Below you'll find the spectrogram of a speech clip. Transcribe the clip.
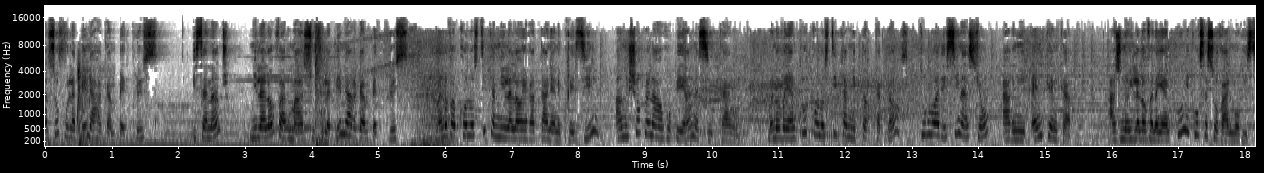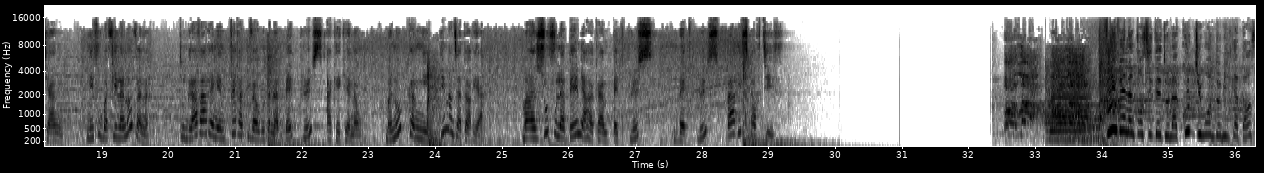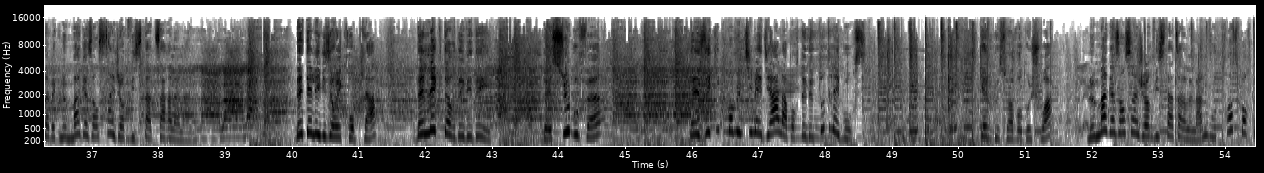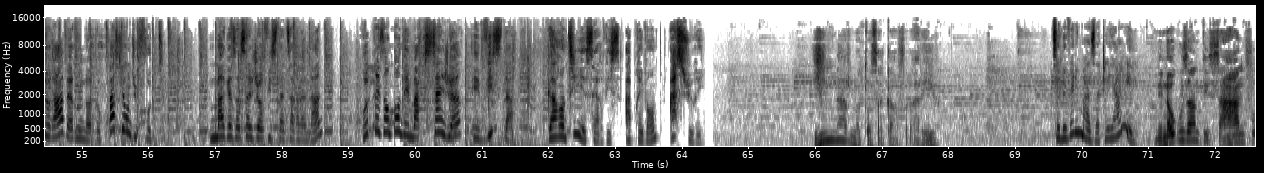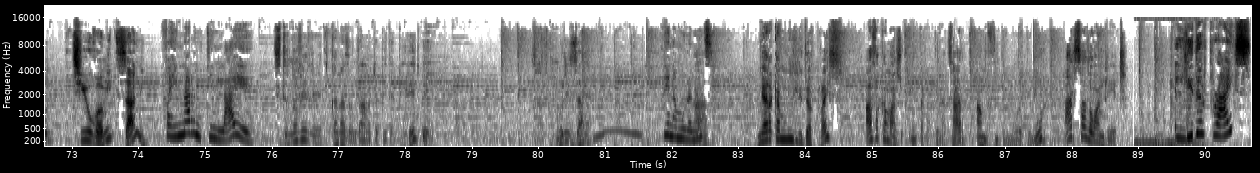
Mahasoa volabe miaraka amin'ny Bet Plus. Isan'andro, milalaova ary mahasoa volabe miaraka amin'ny Bet Plus. Manaova pronostic amin'ny lalao eran-tany any Brésil, amin'ny Championnat Eoropeana sy ny Can. Manaova ihany koa pronostic amin'ny Top 14, Tournoi des Six Nations ary ny Heinken Cup. Azonao ilalaovana ihany koa ny course soavaly Mauriciana. Ny fomba filalaovana, Tongava ary any amin'ny toeram-pivarotana Bet Plus akaiky anao. Manomboka amin'ny dimanjato Ariary. Mahazoa vola be miaraka amin'ny Bet Plus. Bet Plus, Paris Sportif. Vivez l'intensité de la coupe du monde 2014 avec le magasin Saint Jorvy Stade Tsaralalana. Des télévisions écran plat, des lecteurs DVD, des subwoofers, des équipements multimédia à la portée de toutes les bourses. Quel que soit votre choix, le magasin Saint-Georges Vista Tsaralalan vous transportera vers une autre passion du foot. Magasin Saint-Georges Vista Tsaralalan, représentant des marques Saint-Georges et Vista. garantie e service a prévente assuré Inona ary no atao sakafo rahariva? Tsy aleo ve ny mahazatra ihany e? Nenao koa izany dia izany foana. Tsy hiova mihitsy izany e! Fa inona ary no tian'ilay e? Tsy hitanao ve ireto karazan-javatra be dia be ireto e? Sady mora izy izany a! Tena mora mihitsy. Miaraka amin'ny Leader Price, afaka mahazo entana tena tsara amin'ny vidiny mora dia mora ary sahaza ho an'ny rehetra. Leader Price?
